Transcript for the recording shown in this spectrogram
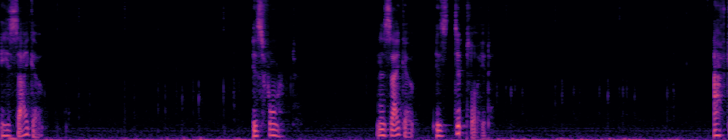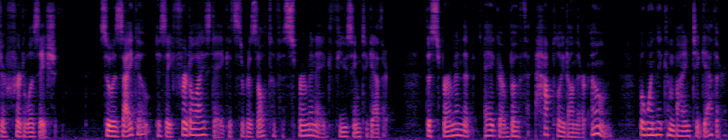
a zygote is formed. And a zygote is diploid after fertilization. So a zygote is a fertilized egg. It's the result of a sperm and egg fusing together. The sperm and the egg are both haploid on their own, but when they combine together,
